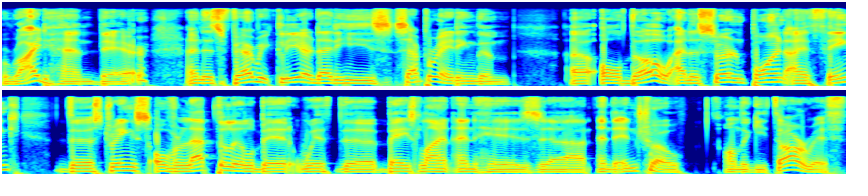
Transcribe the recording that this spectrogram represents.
right hand there, and it's very clear that he's separating them. Uh, although at a certain point, I think the strings overlapped a little bit with the bass line and his uh, and the intro on the guitar riff.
